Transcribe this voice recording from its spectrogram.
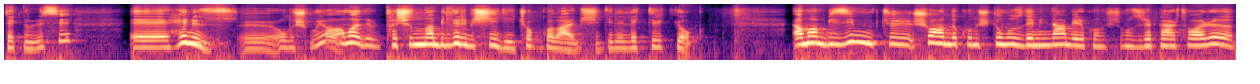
teknolojisi e, henüz e, oluşmuyor ama taşınabilir bir şey değil, çok kolay bir şey değil, elektrik yok. Ama bizim şu anda konuştuğumuz, deminden beri konuştuğumuz repertuarı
